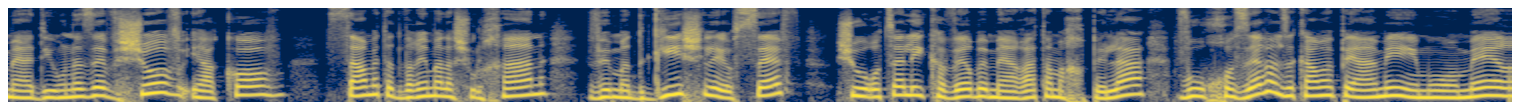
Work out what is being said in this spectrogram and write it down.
מהדיון הזה. ושוב, יעקב שם את הדברים על השולחן ומדגיש ליוסף שהוא רוצה להיקבר במערת המכפלה, והוא חוזר על זה כמה פעמים, הוא אומר,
